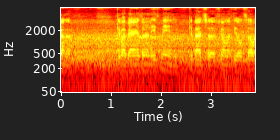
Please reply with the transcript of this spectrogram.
kind of get my bearings underneath me and get back to feeling like the old self.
